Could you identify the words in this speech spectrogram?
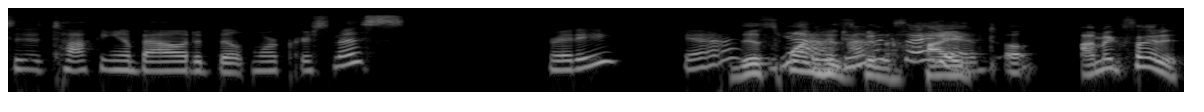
to talking about a Biltmore Christmas. Ready? Yeah. This yeah, one has I'm been excited. hyped. Uh, I'm excited.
